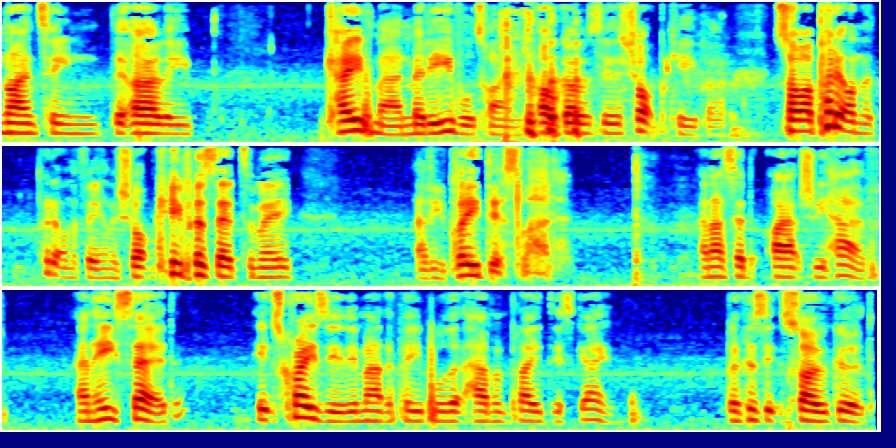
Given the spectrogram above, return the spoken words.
nineteen the early caveman medieval times. I'll go and see the shopkeeper. So I put it on the put it on the thing, and the shopkeeper said to me, "Have you played this, lad?" And I said, I actually have. And he said, it's crazy the amount of people that haven't played this game because it's so good.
